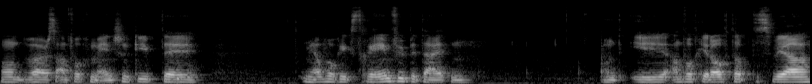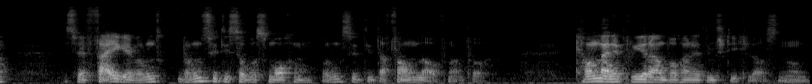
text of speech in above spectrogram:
Und weil es einfach Menschen gibt, die mir einfach extrem viel bedeuten. Und ich einfach gedacht habe, das wäre das wär feige. Warum, warum sollte ich sowas machen? Warum sollte ich davon laufen einfach? Ich kann meine Brüder einfach auch nicht im Stich lassen. Und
